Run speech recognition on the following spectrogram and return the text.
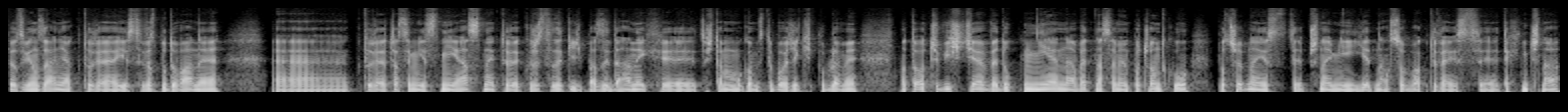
rozwiązania, które jest rozbudowane, e, które czasem jest niejasne, które korzysta z jakiejś bazy danych, e, coś tam mogą występować jakieś problemy, no to oczywiście według mnie nawet na samym początku potrzebna jest przynajmniej jedna osoba, która jest techniczna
